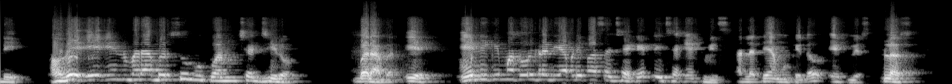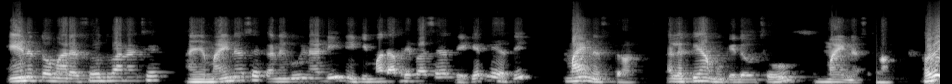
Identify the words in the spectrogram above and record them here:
ડી. હવે એ એન બરાબર શું મૂકવાનું છે? ઝીરો. બરાબર. એ. એ ની કિંમત ઓલરેડી આપણી પાસે છે. કેટલી છે? એકવીસ. એટલે ત્યાં મૂકી દઉં. એકવીસ. પ્લસ એન તો મારે શોધવાના છે. અહીંયા માઇનસ એક અને ગુણ્યા ડી ની કિંમત આપણી પાસે હતી. કેટલી હતી? માઇનસ ત્રણ. એટલે ત્યાં મૂકી દઉં છું માઇનસ ત્રણ. હવે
